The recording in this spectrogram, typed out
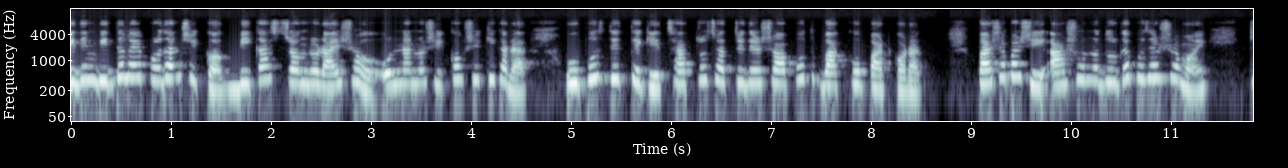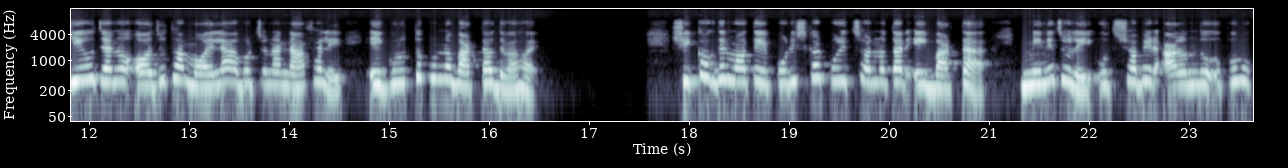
এদিন বিদ্যালয়ের প্রধান শিক্ষক বিকাশ চন্দ্র রায় সহ অন্যান্য শিক্ষক শিক্ষিকারা উপস্থিত থেকে ছাত্রছাত্রীদের শপথ বাক্য পাঠ করান। পাশাপাশি আসন্ন দুর্গাপূজার সময় কেউ যেন অযথা ময়লা আবর্জনা না ফেলে এই গুরুত্বপূর্ণ বার্তাও দেওয়া হয়। শিক্ষকদের মতে, পরিষ্কার পরিচ্ছন্নতার এই বার্তা মেনে চলেই উৎসবের আনন্দ উপভোগ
